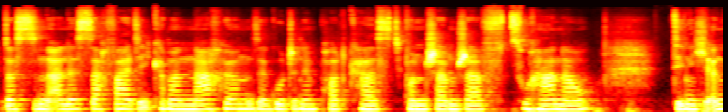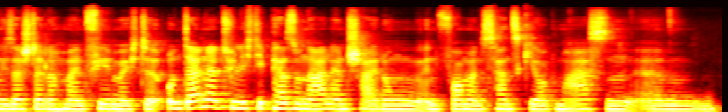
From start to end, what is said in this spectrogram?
Das sind alles Sachverhalte, die kann man nachhören, sehr gut in dem Podcast von Jamjaf zu Hanau den ich an dieser Stelle nochmal empfehlen möchte. Und dann natürlich die Personalentscheidungen in Form eines Hans-Georg Maaßen, ähm,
